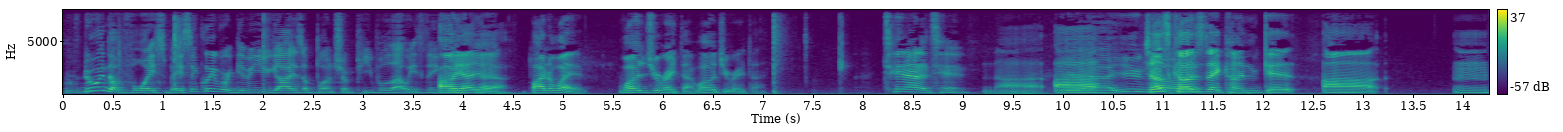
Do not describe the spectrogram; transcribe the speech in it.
We're doing the voice. Basically, we're giving you guys a bunch of people that we think. oh are yeah, yeah, yeah. By the way, what would you rate that? What would you rate that? Ten out of ten. Nah, uh, yeah, you know just cause it. they couldn't get, uh, mm,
